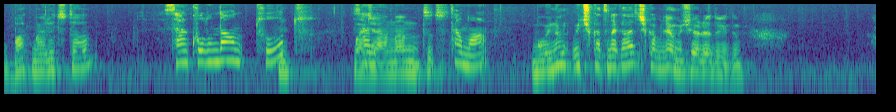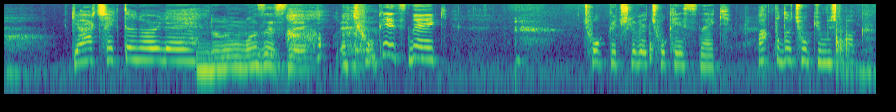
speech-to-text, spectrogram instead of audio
bak böyle tutalım. Sen kolundan tut. Sen- Bacağından da tut. Tamam. Boyunun 3 katına kadar çıkabiliyormuş öyle duydum. Gerçekten öyle. İnanılmaz esnek. çok esnek. Çok güçlü ve çok esnek. Bak bu da çok yumuşak.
